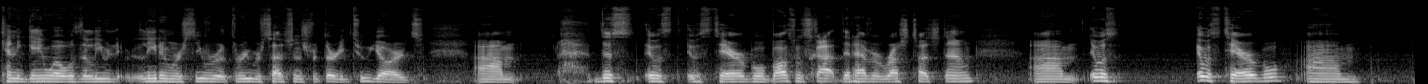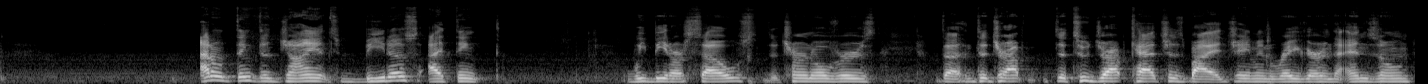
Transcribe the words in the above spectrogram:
Kenny Gainwell was the lead, leading receiver with three receptions for 32 yards. Um, this it was it was terrible. Boston Scott did have a rush touchdown. Um, it was it was terrible. Um, I don't think the Giants beat us. I think we beat ourselves. The turnovers, the the drop, the two drop catches by Jalen Reagor in the end zone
